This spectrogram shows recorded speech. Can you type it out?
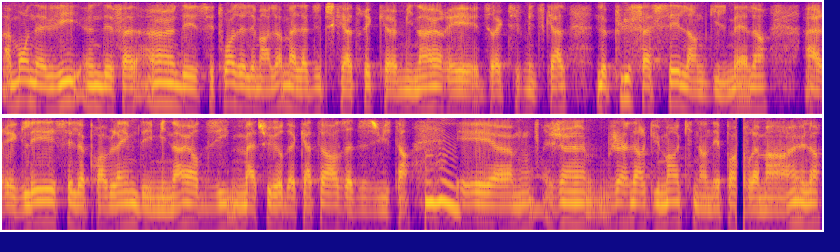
À mon avis, une des, un de ces trois éléments-là, maladie psychiatrique euh, mineure et directive médicale, le plus facile, entre guillemets, là, à régler, c'est le problème des mineurs dits matures de 14 à 18 ans. Mm-hmm. Et euh, j'ai un, un argument qui n'en est pas vraiment un, là.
